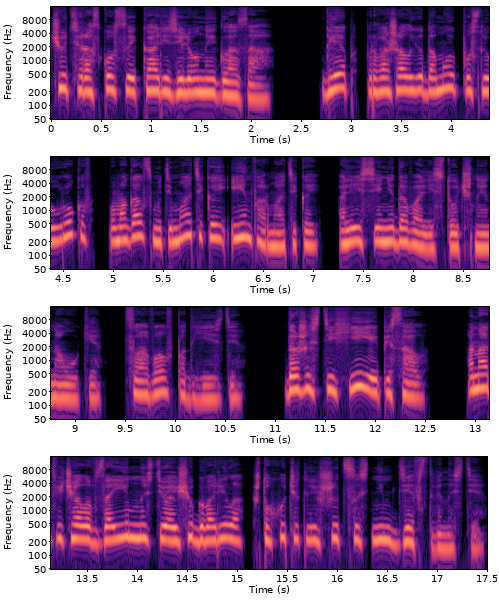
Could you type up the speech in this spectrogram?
чуть раскосые кари зеленые глаза. Глеб провожал ее домой после уроков, помогал с математикой и информатикой. Олесе не давались точные науки. Целовал в подъезде. Даже стихи ей писал. Она отвечала взаимностью, а еще говорила, что хочет лишиться с ним девственности.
